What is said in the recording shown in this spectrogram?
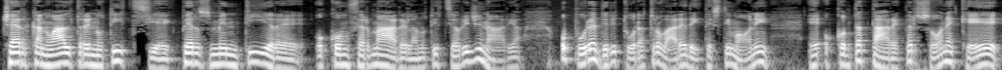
cercano altre notizie per smentire o confermare la notizia originaria, oppure addirittura trovare dei testimoni e, o contattare persone che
